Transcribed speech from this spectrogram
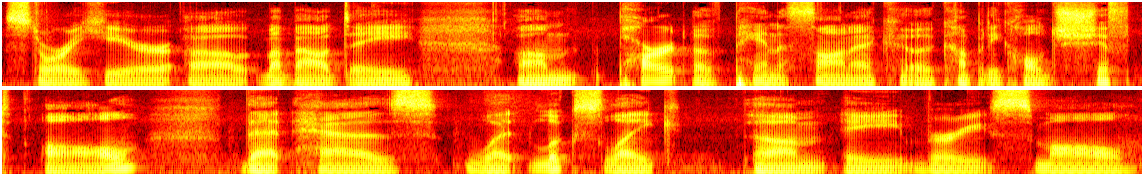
story here uh, about a um, part of Panasonic, a company called Shift All, that has what looks like um, a very small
